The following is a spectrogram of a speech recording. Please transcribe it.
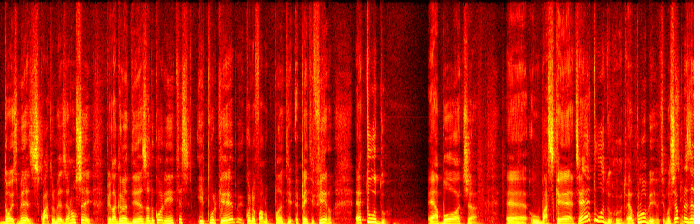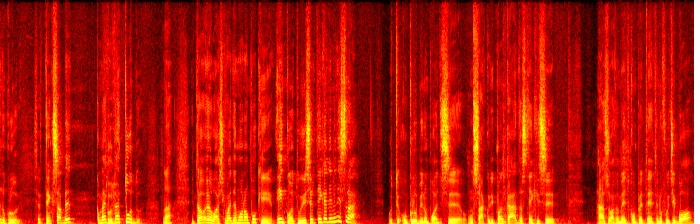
Dois meses, quatro meses, eu não sei. Pela grandeza do Corinthians e porque, quando eu falo pente, pente fino, é tudo. É a bocha, é o basquete, é tudo. É o clube. Você é o presidente do clube. Você tem que saber como é que está tudo. Né? Então eu acho que vai demorar um pouquinho. Enquanto isso, ele tem que administrar. O, o clube não pode ser um saco de pancadas, tem que ser razoavelmente competente no futebol.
